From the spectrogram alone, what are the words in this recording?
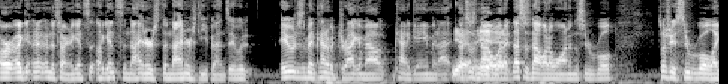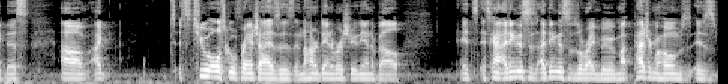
or again. Uh, sorry, against against the Niners the Niners defense. It would it would just been kind of a drag them out kind of game, and I, yeah, that's just not yeah, what I, that's just not what I want in the Super Bowl especially a Super Bowl like this. Um, I it's two old school franchises in the hundredth anniversary of the NFL. It's it's kind. Of, I think this is I think this is the right move. My, Patrick Mahomes is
